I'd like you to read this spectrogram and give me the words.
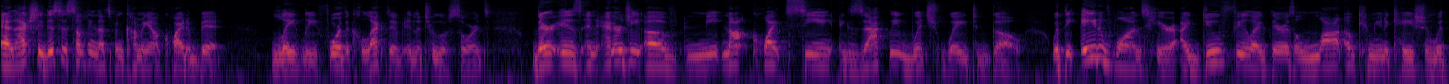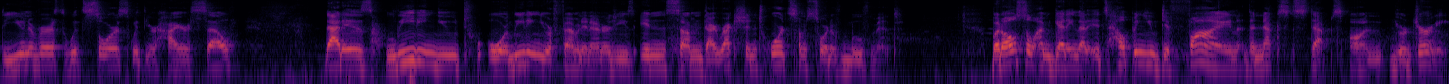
and actually, this is something that's been coming out quite a bit lately for the collective in the Two of Swords. There is an energy of not quite seeing exactly which way to go with the Eight of Wands here, I do feel like there is a lot of communication with the universe, with Source, with your higher self that is leading you to, or leading your feminine energies in some direction towards some sort of movement. But also, I'm getting that it's helping you define the next steps on your journey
